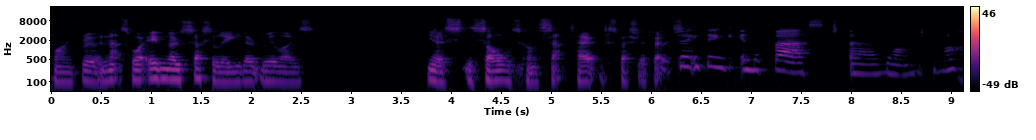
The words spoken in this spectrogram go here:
flying through, and that's why even though subtly you don't realise, you know, s- the soul's kind of sapped out of special But effects. don't you think in the first uh, one, well, I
